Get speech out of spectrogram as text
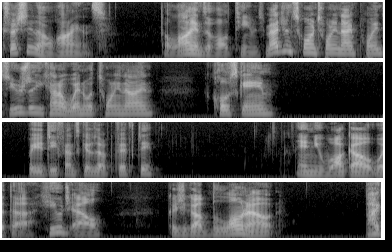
especially the Lions. The Lions of all teams. Imagine scoring 29 points. Usually you kind of win with 29. Close game. But your defense gives up 50. And you walk out with a huge L because you got blown out by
